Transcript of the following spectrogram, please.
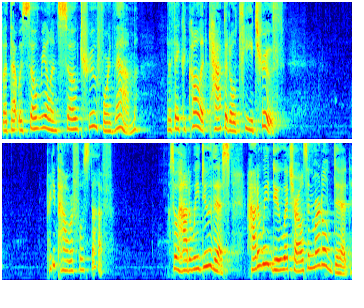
but that was so real and so true for them that they could call it capital T truth. Pretty powerful stuff. So, how do we do this? How do we do what Charles and Myrtle did?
